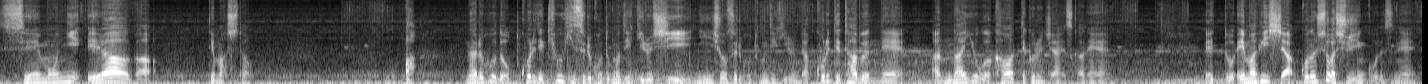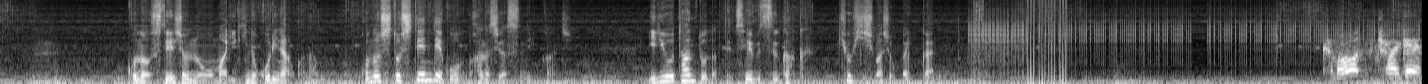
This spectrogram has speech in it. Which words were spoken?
正門にエラーが出ました。あ、なるほど。これで拒否することもできるし、認証することもできるんだ。これって多分ね、あの内容が変わってくるんじゃないですかね。えっと、エマ・フィッシャー。この人が主人公ですね。うん。このステーションの、まあ、生き残りなのかなこの人視点でこう話が進んでいく感じ医療担当だって生物学拒否しましょうか一回 Come on, try again.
